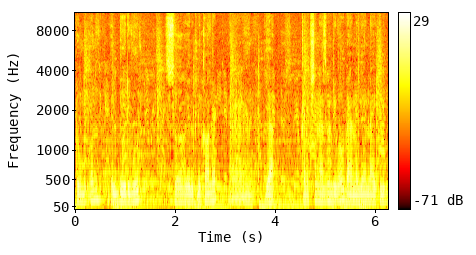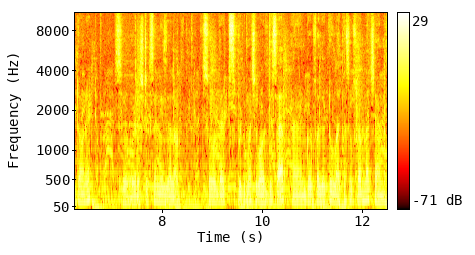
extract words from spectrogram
to Mukund will be removed. So we will click on it and yeah connection has been removed and again I clicked on it. So restriction is allowed. So that's pretty much about this app and don't forget to like and subscribe my channel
